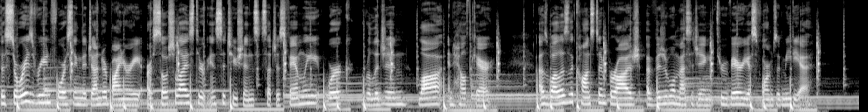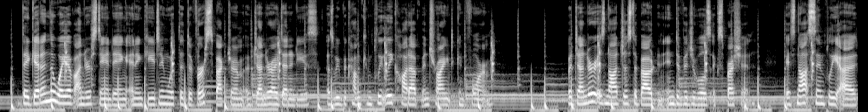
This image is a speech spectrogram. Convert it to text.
The stories reinforcing the gender binary are socialized through institutions such as family, work, religion, law, and healthcare, as well as the constant barrage of visual messaging through various forms of media. They get in the way of understanding and engaging with the diverse spectrum of gender identities as we become completely caught up in trying to conform. But gender is not just about an individual's expression. It's not simply a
